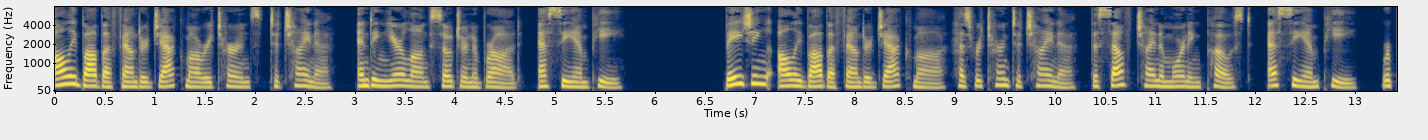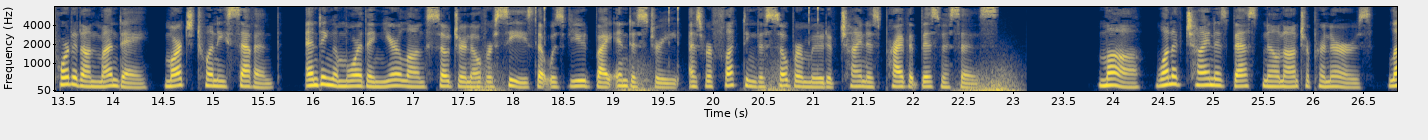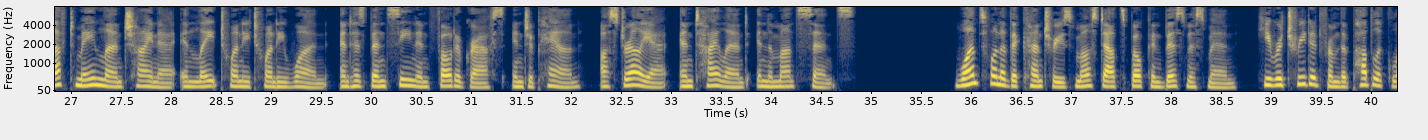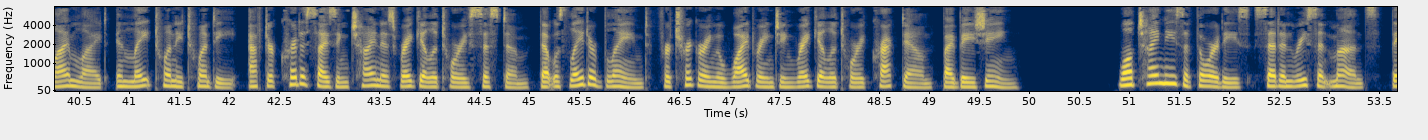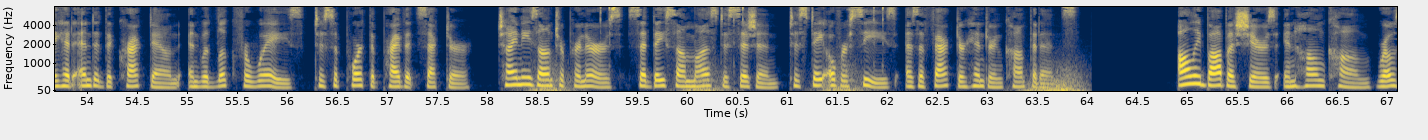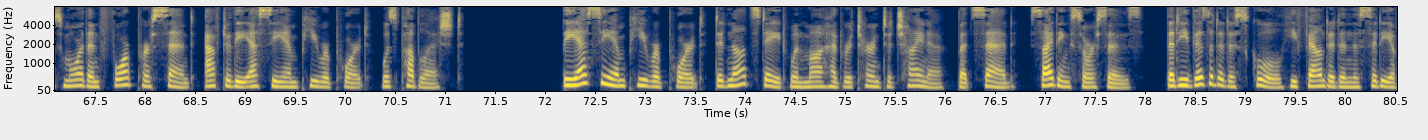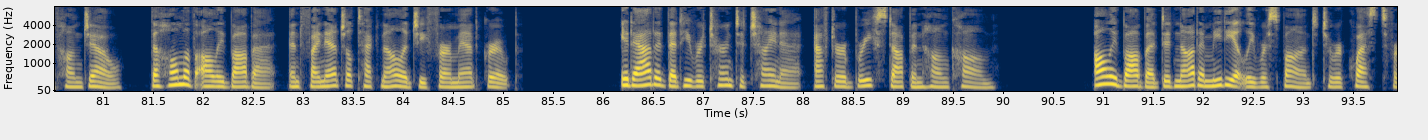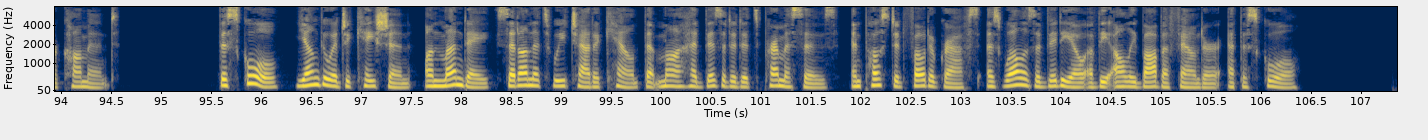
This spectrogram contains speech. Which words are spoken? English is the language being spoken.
Alibaba founder Jack Ma returns to China, ending year-long sojourn abroad, SCMP. Beijing Alibaba founder Jack Ma has returned to China, the South China Morning Post, SCMP, reported on Monday, March 27, ending a more than year-long sojourn overseas that was viewed by industry as reflecting the sober mood of China's private businesses. Ma, one of China's best-known entrepreneurs, left mainland China in late 2021 and has been seen in photographs in Japan, Australia, and Thailand in the months since. Once one of the country's most outspoken businessmen, he retreated from the public limelight in late 2020 after criticizing China's regulatory system that was later blamed for triggering a wide-ranging regulatory crackdown by Beijing. While Chinese authorities said in recent months they had ended the crackdown and would look for ways to support the private sector, Chinese entrepreneurs said they saw Ma's decision to stay overseas as a factor hindering confidence. Alibaba shares in Hong Kong rose more than 4% after the SCMP report was published. The SCMP report did not state when Ma had returned to China but said, citing sources, that he visited a school he founded in the city of Hangzhou, the home of Alibaba and financial technology firm Ant Group. It added that he returned to China after a brief stop in Hong Kong. Alibaba did not immediately respond to requests for comment. The school, Yungu Education, on Monday said on its WeChat account that Ma had visited its premises and posted photographs as well as a video of the Alibaba founder at the school.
